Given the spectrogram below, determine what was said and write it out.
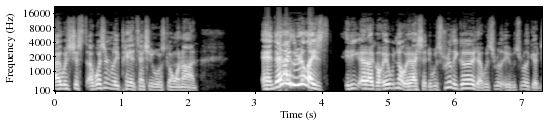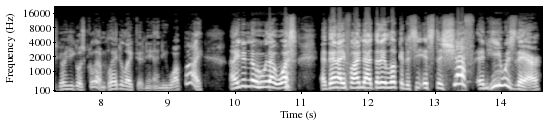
I was just I wasn't really paying attention to what was going on, and then I realized. And, he, and I go, it, no. I said it was really good. I was really, it was really good. He goes, he goes, good. I'm glad you liked it. And he, and he walked by. And I didn't know who that was. And then I find out that I look and see it's the chef, and he was there.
